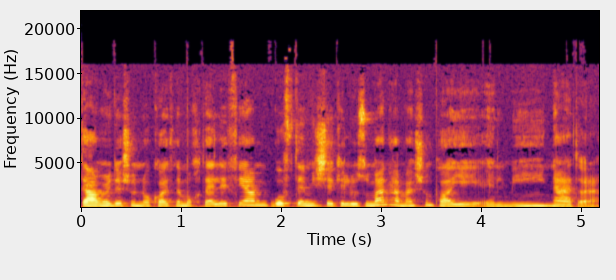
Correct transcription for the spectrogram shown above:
در موردشون نکات مختلفی هم گفته میشه که لزوما همشون پایه علمی ندارن.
